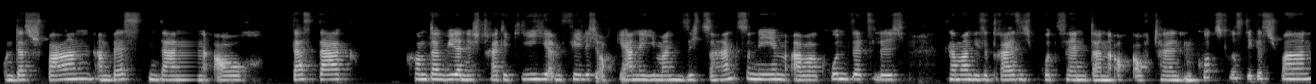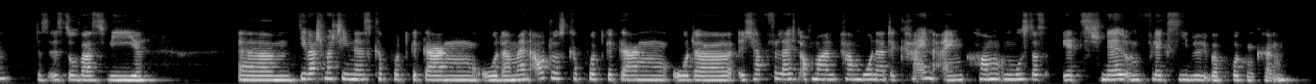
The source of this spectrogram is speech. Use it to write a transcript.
Und das Sparen am besten dann auch, dass da kommt dann wieder eine Strategie. Hier empfehle ich auch gerne, jemanden sich zur Hand zu nehmen. Aber grundsätzlich kann man diese 30 Prozent dann auch aufteilen in kurzfristiges Sparen. Das ist sowas wie, ähm, die Waschmaschine ist kaputt gegangen oder mein Auto ist kaputt gegangen oder ich habe vielleicht auch mal ein paar Monate kein Einkommen und muss das jetzt schnell und flexibel überbrücken können.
